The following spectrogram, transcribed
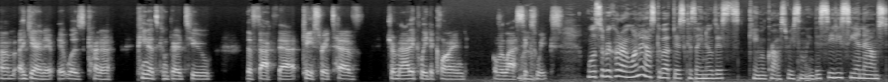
um, again, it, it was kind of peanuts compared to the fact that case rates have dramatically declined over the last wow. six weeks. Well, so Ricardo, I want to ask about this because I know this came across recently. The CDC announced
